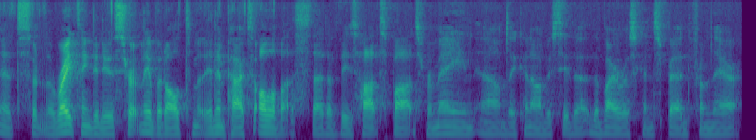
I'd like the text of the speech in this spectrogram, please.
it's sort of the right thing to do, certainly, but ultimately it impacts all of us. That if these hot spots remain, um, they can obviously the, the virus can spread from there.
